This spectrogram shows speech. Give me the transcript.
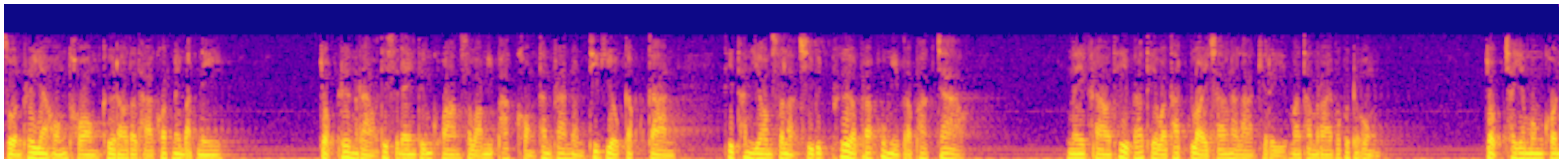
ส่วนพระยาหงทองคือเราตถาคตในบัดนี้ จบเรื่องราวที่แสดงถึงความสวามิภักดิ์ของท่านพระนนท์ที่เกี่ยวกับการที่ท่านยอมสละชีวิตเพื่อพระผู้มีพระภาคเจ้า ในคราวที่พระเทวทัตปล่อยช้างนาลาคิรีมาทำลายพระพุทธองค์ จบชัยมงคล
